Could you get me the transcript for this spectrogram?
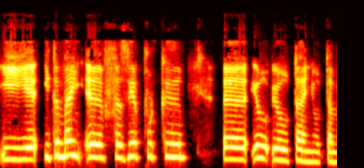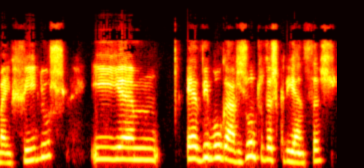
E, e também uh, fazer porque uh, eu, eu, tenho também filhos e um, é divulgar junto das crianças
